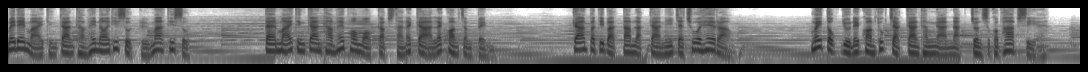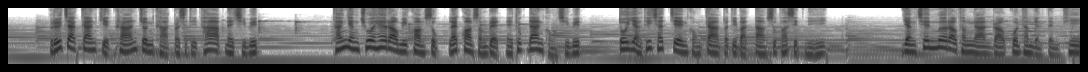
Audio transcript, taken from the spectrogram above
ไม่ได้หมายถึงการทำให้น้อยที่สุดหรือมากที่สุด แต่หมายถึงการทำให้พอเหมาะกับสถานการณ์และความจำเป็น การปฏิบัติตามหลักการนี้จะช่วยให้เรา ไม่ตกอยู่ในความทุกข์จากการทำงานหนักจนสุขภาพเสีย หรือจากการเกียจคร้านจนขาดประสิทธิภาพในชีวิต ทั้งยังช่วยให้เรามีความสุขและความสำเร็จในทุกด้านของชีวิต ตัวอย่างที่ชัดเจนของการปฏิบัติตามสุภาษิตนี้ อย่างเช่นเมื่อเราทำงานเราควรทำอย่างเต็มที่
